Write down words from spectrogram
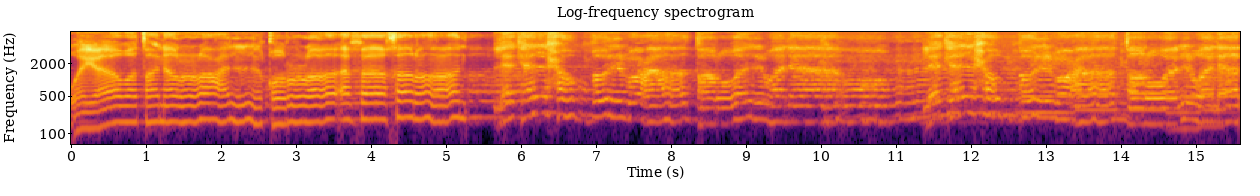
ويا وطن الرعى القراء فاخران لك الحب المعطر والولاء. لك الحب المعطر والولاء.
